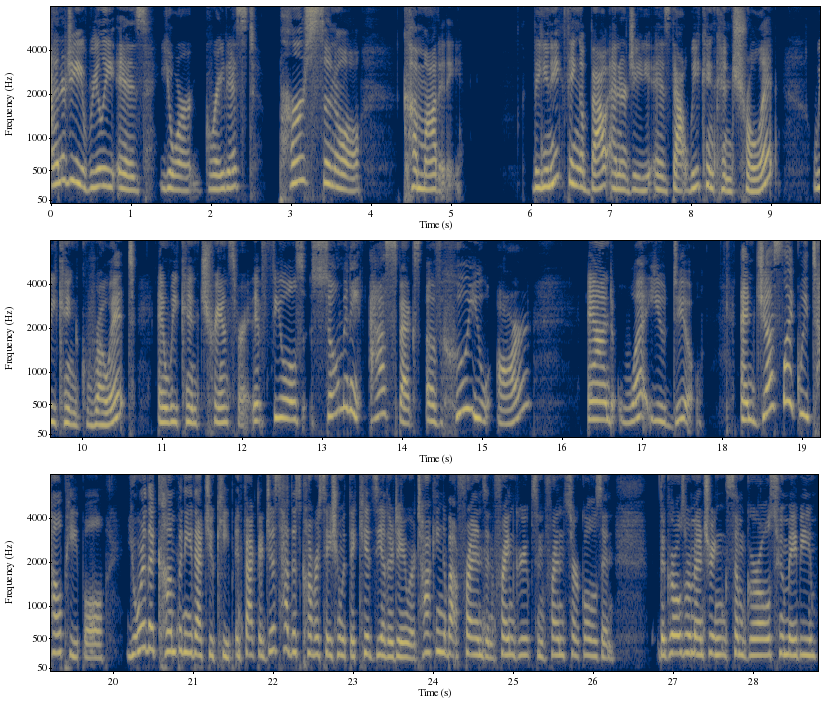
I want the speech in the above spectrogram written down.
energy really is your greatest personal commodity. The unique thing about energy is that we can control it, we can grow it, and we can transfer it. It fuels so many aspects of who you are and what you do. And just like we tell people, you're the company that you keep. In fact, I just had this conversation with the kids the other day. We were talking about friends and friend groups and friend circles, and the girls were mentioning some girls who maybe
